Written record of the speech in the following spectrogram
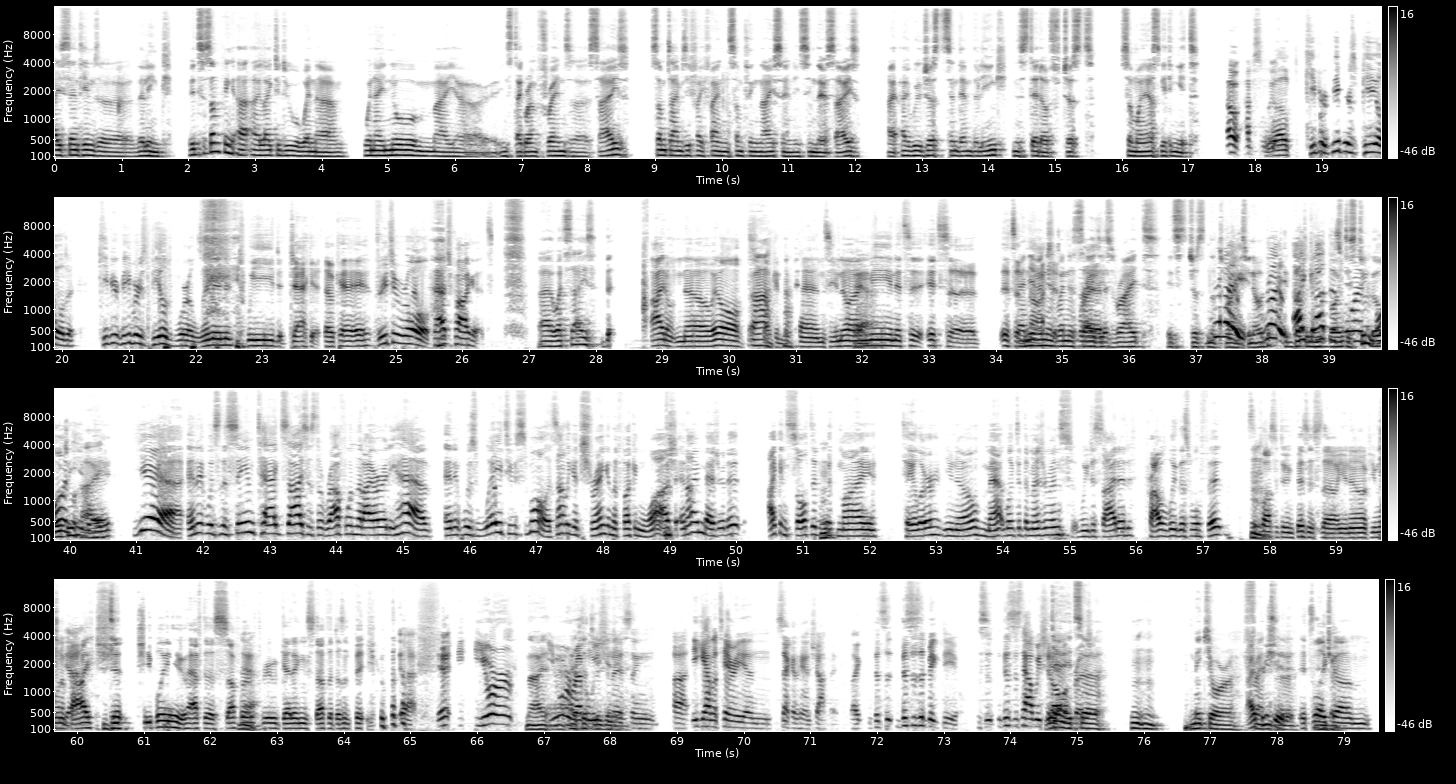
I, sent him the, the link. It's something I, I like to do when, um, when I know my uh, Instagram friends' uh, size. Sometimes if I find something nice and it's in their size, I, I will just send them the link instead of just someone else getting it. Oh, absolutely. Well, keep your peepers peeled. Keep your peepers peeled for a linen tweed jacket, okay? Three two roll, patch pockets. Uh, what size? The, I don't know. It all ah. fucking depends. You know what yeah. I mean? It's a, it's a, it's a. And even when the size is right, it's just not right. right you know, right? I got this one too low, on too eBay. High. Yeah, and it was the same tag size as the Ralph one that I already have, and it was way too small. It's not like it shrank in the fucking wash, and I measured it. I consulted mm. with my tailor, you know. Matt looked at the measurements. We decided probably this will fit. It's the mm. cost of doing business, though. You know, if you want to yeah. buy shit cheaply, you have to suffer yeah. through getting stuff that doesn't fit you. yeah, you're no, I, you're revolutionizing uh, egalitarian secondhand shopping. Like this is this is a big deal. This is this is how we should yeah, all approach uh, it. make your. I appreciate it. It's like um.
